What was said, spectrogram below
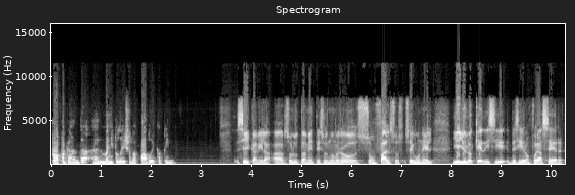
propaganda and manipulation of public opinion. Sí, Camila, absolutamente. Esos números son falsos, según él. Y ellos lo que decidieron fue hacer,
